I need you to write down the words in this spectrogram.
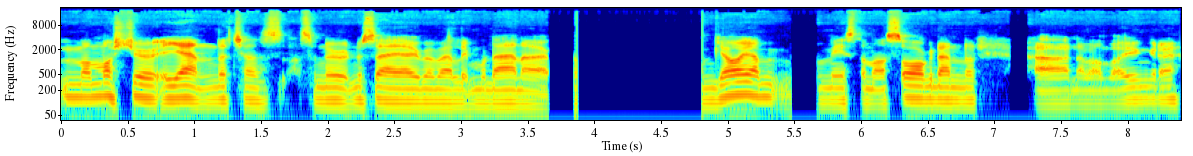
man, måste ju igen, det känns, alltså nu, nu säger jag ju med väldigt moderna ögon. Ja, jag minns när man såg den här när man var yngre.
